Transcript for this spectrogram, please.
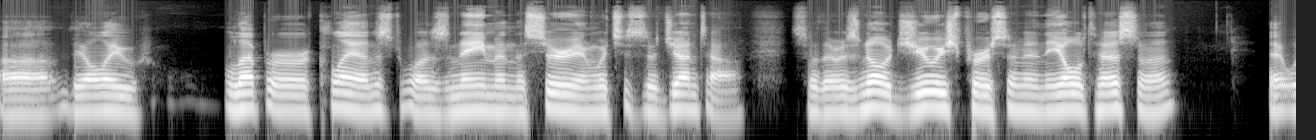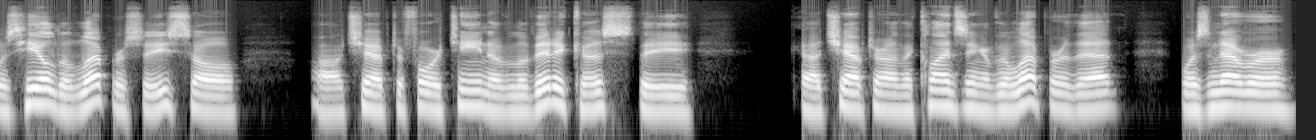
uh, the only leper cleansed was Naaman the Syrian, which is a Gentile. So there was no Jewish person in the Old Testament that was healed of leprosy. So, uh, chapter 14 of Leviticus, the uh, chapter on the cleansing of the leper, that was never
